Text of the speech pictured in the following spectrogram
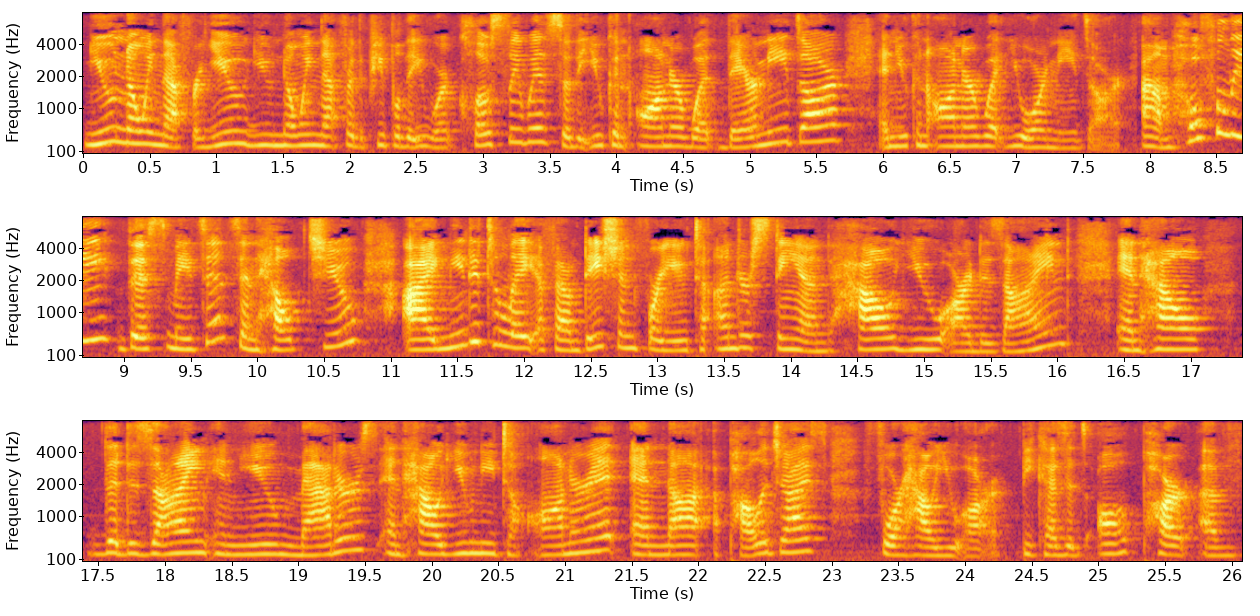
you knowing that for you, you knowing that for the people that you work closely with so that you can honor what their needs are and you can honor what your needs are. Um, hopefully, this made sense and helped you. I needed to lay a foundation for you to understand how you are designed and how the design in you matters and how you need to honor it and not apologize for how you are because it's all part of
